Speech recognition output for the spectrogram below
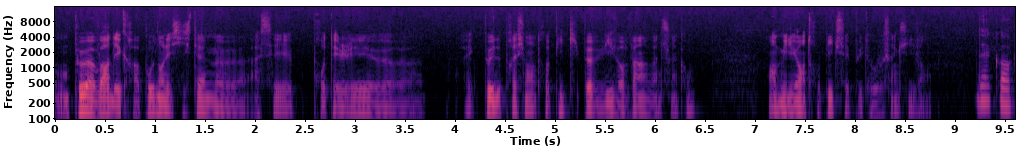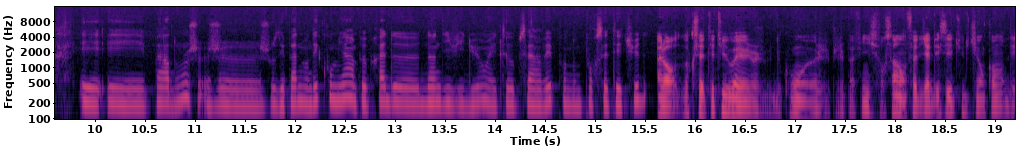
on peut avoir des crapauds dans les systèmes euh, assez protégés, avec peu de pression anthropique, qui peuvent vivre 20-25 ans. En milieu anthropique, c'est plutôt 5-6 ans. D'accord. Et, pardon, je ne vous ai pas demandé combien à peu près d'individus ont été observés pour cette étude? Alors, donc cette étude, je- du coup, euh, j'ai pas fini sur ça. En fait, il y a des études qui ont des,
